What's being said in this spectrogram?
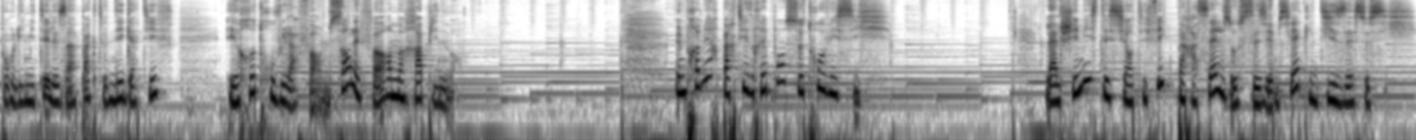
pour limiter les impacts négatifs et retrouver la forme sans les formes rapidement. Une première partie de réponse se trouve ici. L'alchimiste et scientifique Paracelse au XVIe siècle disait ceci.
